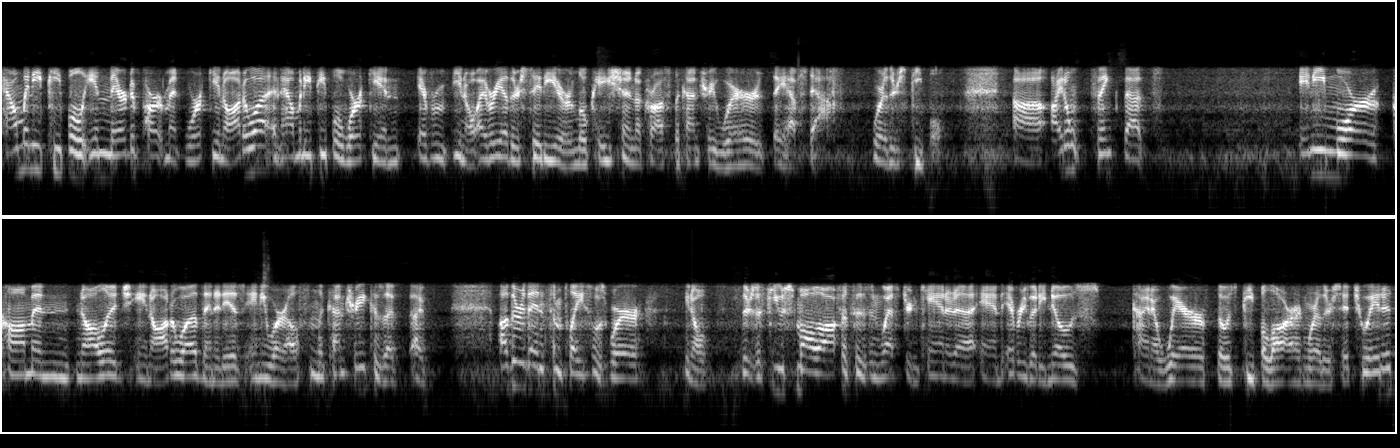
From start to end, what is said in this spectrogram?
how many people in their department work in Ottawa and how many people work in every you know every other city or location across the country where they have staff where there's people. Uh, I don't think that's any more common knowledge in Ottawa than it is anywhere else in the country because I've, I've other than some places where you know there's a few small offices in Western Canada and everybody knows kind of where those people are and where they're situated.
